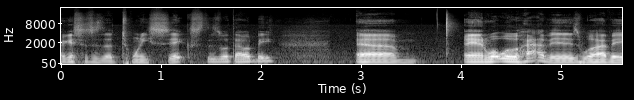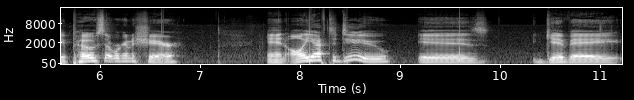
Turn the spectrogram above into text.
I guess this is the 26th. Is what that would be. Um, and what we'll have is we'll have a post that we're gonna share, and all you have to do is give a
